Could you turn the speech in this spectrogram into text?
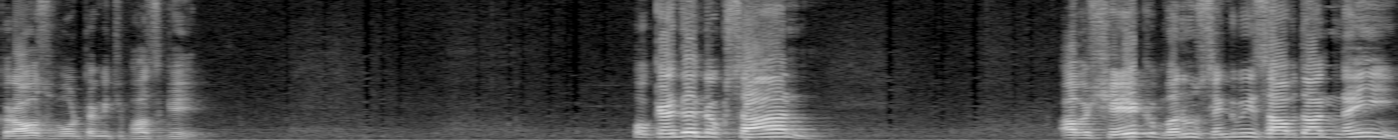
ਕ੍ਰਾਸ ਵੋਟਿੰਗ 'ਚ ਫਸ ਗਏ। ਉਹ ਕਹਿੰਦੇ ਨੁਕਸਾਨ ਅਭਿਸ਼ੇਕ ਮਨੂ ਸਿੰਘ ਵੀ ਸਾਵਧਾਨ ਨਹੀਂ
